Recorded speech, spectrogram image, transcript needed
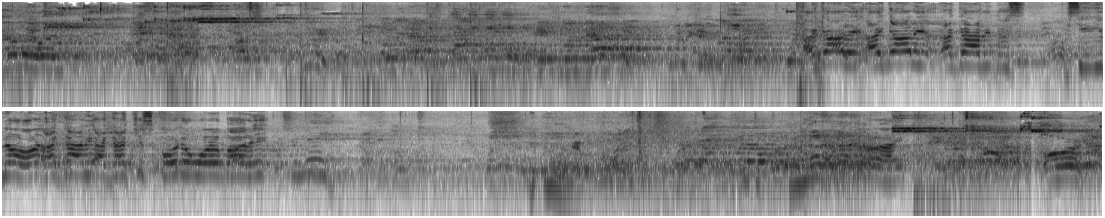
Another one. I got it, I got it, I got it. There's, you see, you know, I got it, I got your score. Don't worry about it. What you mean? All right. It's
